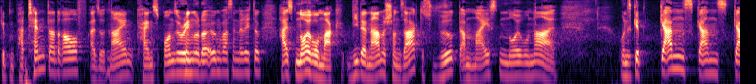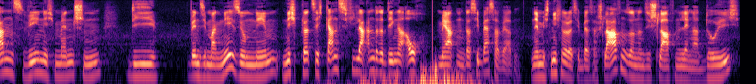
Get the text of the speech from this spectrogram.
gibt ein Patent da drauf, also nein, kein Sponsoring oder irgendwas in der Richtung. Heißt Neuromac, wie der Name schon sagt, es wirkt am meisten neuronal. Und es gibt ganz, ganz, ganz wenig Menschen, die wenn sie Magnesium nehmen, nicht plötzlich ganz viele andere Dinge auch merken, dass sie besser werden. Nämlich nicht nur, dass sie besser schlafen, sondern sie schlafen länger durch,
